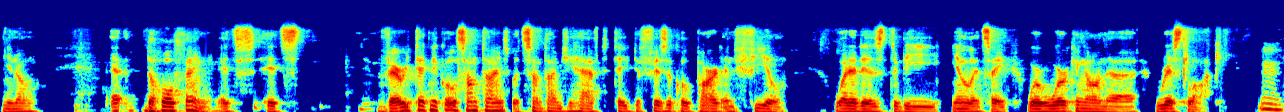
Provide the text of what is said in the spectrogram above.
you know eh, the whole thing it's it's very technical sometimes but sometimes you have to take the physical part and feel what it is to be you know let's say we're working on a wrist lock Mm.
